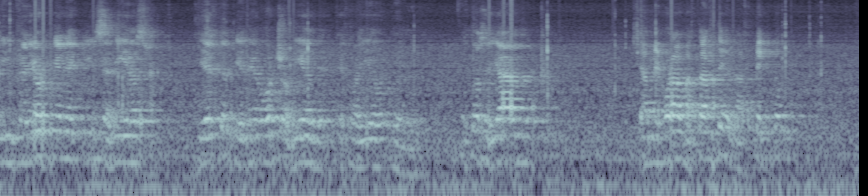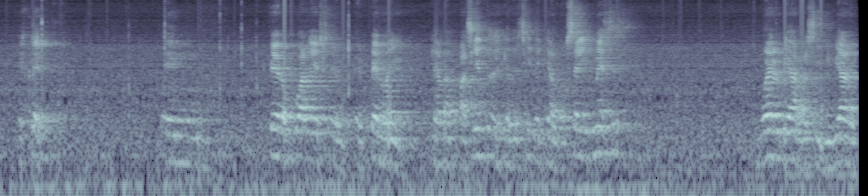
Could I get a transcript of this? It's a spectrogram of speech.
El inferior tiene 15 días y este tiene 8 días de extraído. Entonces ya se ha mejorado bastante el aspecto estético. pero ¿cuál es el, pelo ahí? Que a los pacientes que decide que a los seis meses vuelve a recibir el.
